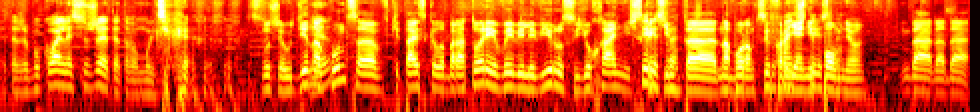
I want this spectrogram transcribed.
это же буквально сюжет этого мультика. Слушай, у Дина Нет? Кунца в китайской лаборатории вывели вирус Юхань с 400. каким-то набором цифр, Юхань я не 400. помню. Да, да, да.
